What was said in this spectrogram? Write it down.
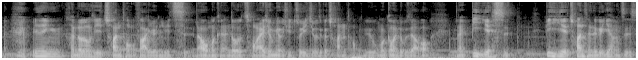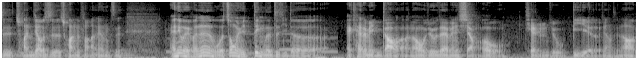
毕竟很多东西传统发源于此，然后我们可能都从来就没有去追究这个传统，就是我们根本都不知道哦，原来毕业是毕业穿成这个样子是传教士的穿法这样子。Anyway，反正我终于定了自己的 academy 告了，然后我就在那边想，哦，天，就毕业了这样子，然后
